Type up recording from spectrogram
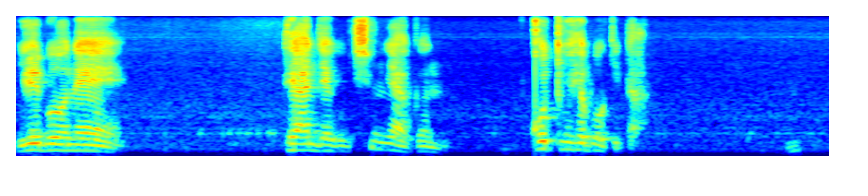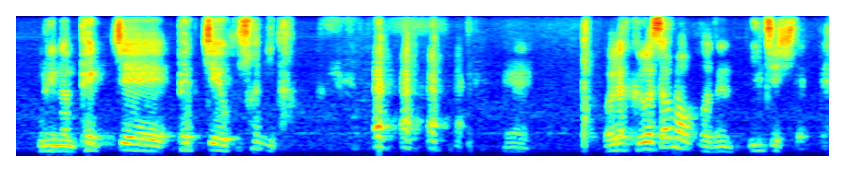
일본의 대한제국 침략은 고토 회복이다. 우리는 백제 백제 후손이다. 예. 원래 그거 써먹거든 일제 시대 때.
